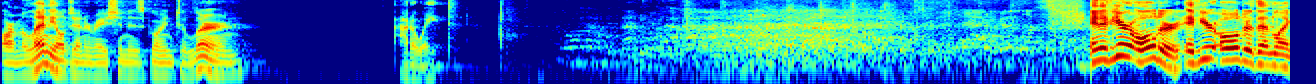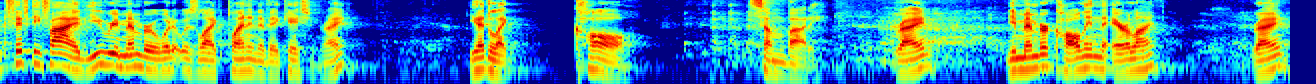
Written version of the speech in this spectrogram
our millennial generation is going to learn how to wait. And if you're older, if you're older than like 55, you remember what it was like planning a vacation, right? You had to like call somebody right? You remember calling the airline, right?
